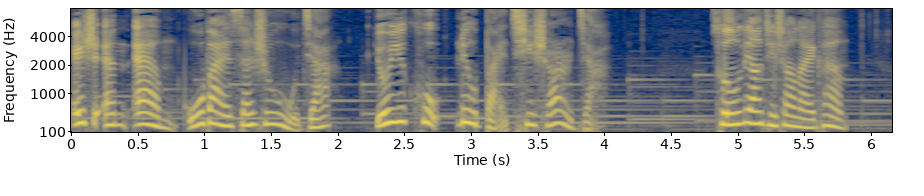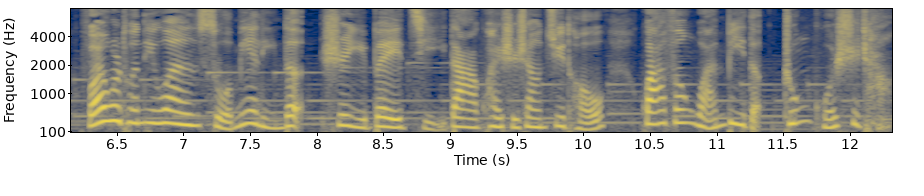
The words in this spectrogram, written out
，H&M 五百三十五家，优衣库六百七十二家。从量级上来看，Forever Twenty One 所面临的是已被几大快时尚巨头瓜分完毕的中国市场。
